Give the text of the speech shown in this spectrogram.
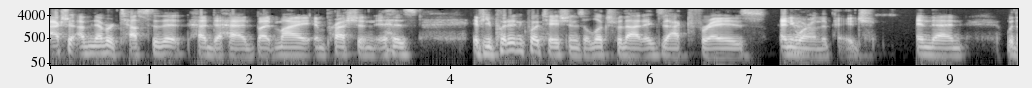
actually, I've never tested it head to head, but my impression is if you put it in quotations, it looks for that exact phrase anywhere yeah. on the page. And then with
